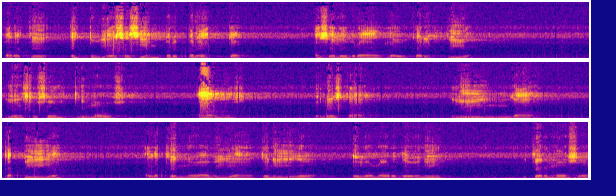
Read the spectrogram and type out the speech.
para que estuviese siempre presto a celebrar la Eucaristía. Y en sus últimos años, en esta linda capilla a la que no había tenido el honor de venir. Y qué hermoso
